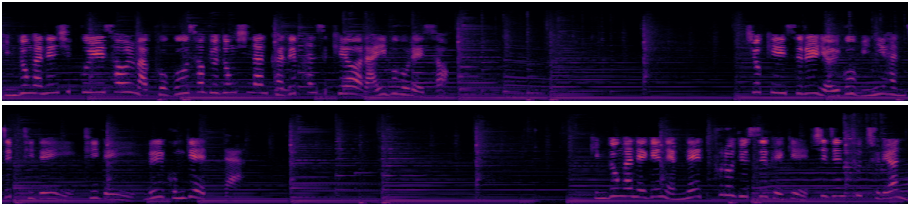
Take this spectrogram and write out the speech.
김동한은 19일 서울 마포구 서교동 신한카드 판스퀘어 라이브홀에서 쇼케이스를 열고 미니 한집 D-Day, D-Day를 공개했다. 김동한에겐 엠넷 프로듀스 100일 시즌2 출연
